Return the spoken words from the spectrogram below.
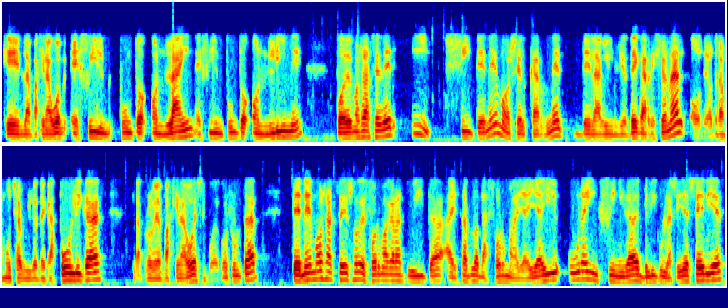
que en la página web efilm.online, efilm.online, podemos acceder y si tenemos el carnet de la biblioteca regional o de otras muchas bibliotecas públicas, la propia página web se puede consultar, tenemos acceso de forma gratuita a esta plataforma y ahí hay una infinidad de películas y de series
